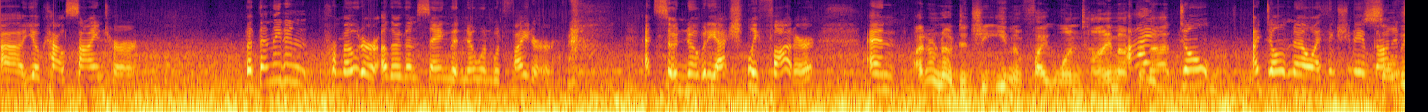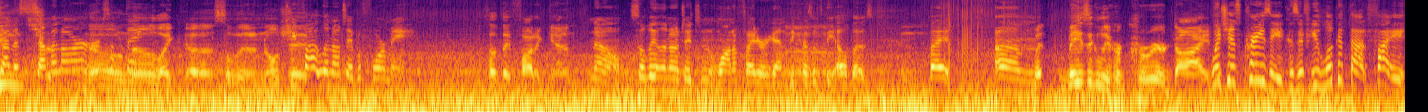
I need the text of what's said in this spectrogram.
uh, Yokkao signed her. But then they didn't promote her other than saying that no one would fight her. and so nobody actually fought her. And I don't know. Did she even fight one time after I that? don't I don't know. I think she may have gone and done a Sylvie? seminar no, or something. No, like uh, Sylvia Lenote. she fought Lenote before me. I thought they fought again. No, Sylvia Lenote didn't want to fight her again because of the elbows. But um But basically, her career died. Which is crazy because if you look at that fight,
